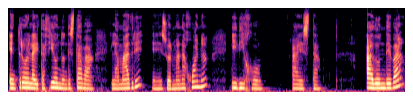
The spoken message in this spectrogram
entró en la habitación donde estaba la madre, eh, su hermana Juana, y dijo a esta, ¿a dónde va?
